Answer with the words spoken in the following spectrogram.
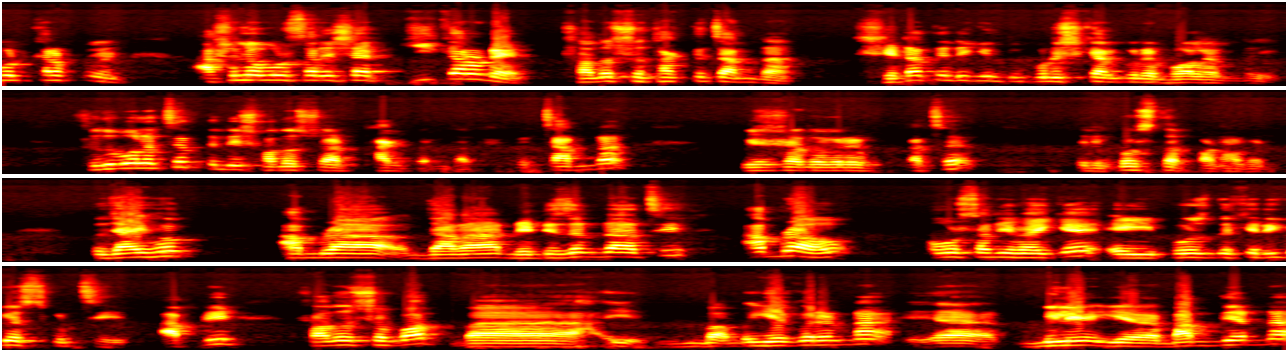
মন খারাপ করলেন? আসলে ওমরসারি সাহেব কি কারণে সদস্য থাকতে চান না, সেটা তিনি কিন্তু পরিষ্কার করে বলেন নাই। শুধু বলেছেন তিনি সদস্য আর থাকবেন না, থাকতে চান না। বিশেষজ্ঞের কাছে তিনি প্রস্তাব পাঠাবেন। তো যাই হোক, আমরা যারা নেটিজেনরা আছি, আমরাও ওমর সানি ভাইকে এই পোস্ট দেখে রিকোয়েস্ট করছি। আপনি সদস্য পদ বা ইয়ে করেন না মিলে ইয়ে বাদ দিয়েন না,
